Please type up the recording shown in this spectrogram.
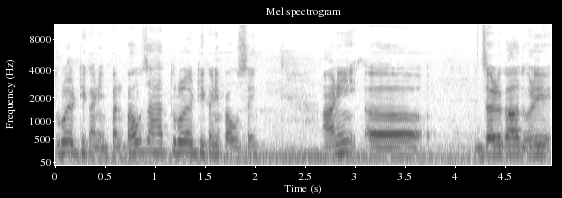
तुरळक ठिकाणी पण पाऊस हा तुरळक ठिकाणी पाऊस आहे. आणि जळगाव धुळे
